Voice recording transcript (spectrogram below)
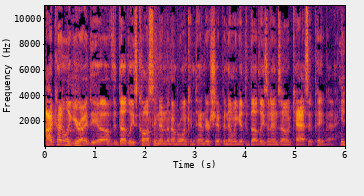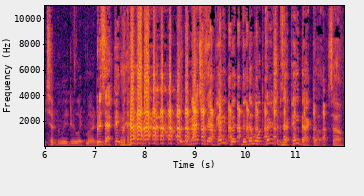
I kind of like your idea of the Dudleys costing them the number one contendership, and then we get the Dudleys and Enzo and Cass at payback. You typically do like my. But it's at pay. But the, match, but the match is at pay. But the number one contendership is at payback though. So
